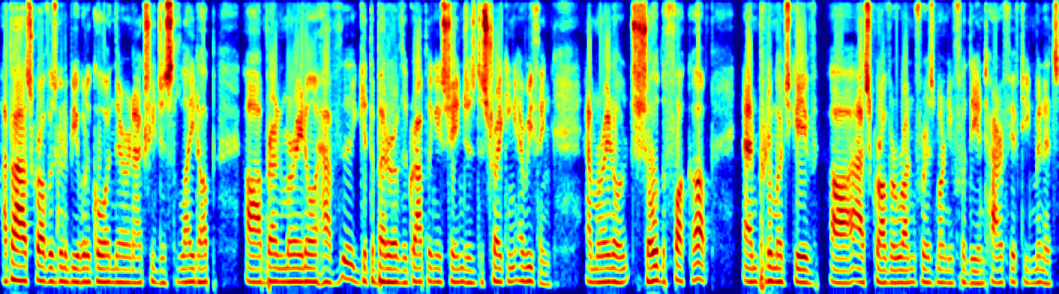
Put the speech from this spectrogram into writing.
I thought Askarov was going to be able to go in there and actually just light up uh, Brandon Moreno, have get the better of the grappling exchanges, the striking, everything. And Moreno showed the fuck up and pretty much gave uh, Askarov a run for his money for the entire 15 minutes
